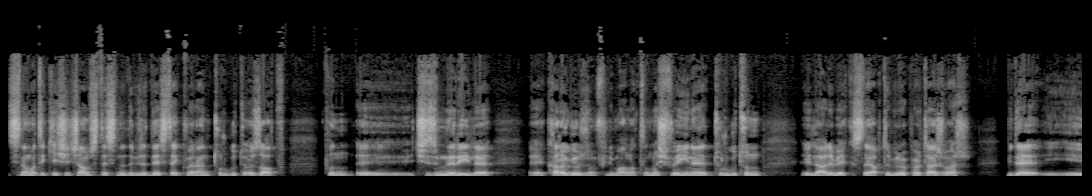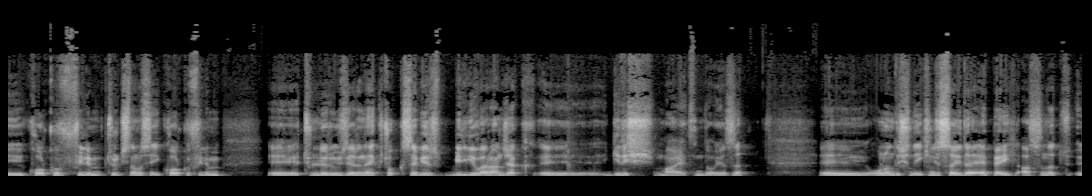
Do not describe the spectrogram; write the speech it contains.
Sinematik Yeşilçam sitesinde de bize destek veren Turgut Özalp'ın e, çizimleriyle e, Karagöz'ün filmi anlatılmış ve yine Turgut'un e, Lale Beykıs'la yaptığı bir röportaj var. Bir de e, korku film, Türk sineması ilk korku film e, türleri üzerine çok kısa bir bilgi var ancak e, giriş mahiyetinde o yazı. E, onun dışında ikinci sayıda epey aslında e,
